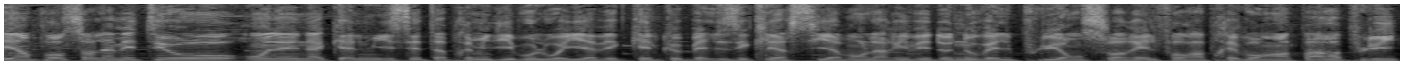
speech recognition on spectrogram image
Et un point sur la météo, on a une accalmie cet après-midi, vous le voyez avec quelques belles éclaircies avant l'arrivée de nouvelles pluies en soirée. Il faudra prévoir un parapluie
